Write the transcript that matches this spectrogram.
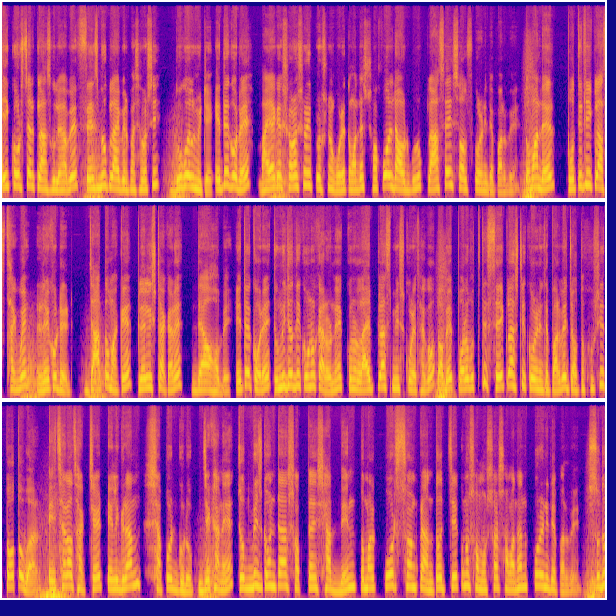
এই কোর্সের ক্লাসগুলো হবে ফেসবুক লাইভের পাশাপাশি গুগল মিটে এতে করে ভাইয়াকে সরাসরি প্রশ্ন করে তোমাদের সকল ডাউটগুলো ক্লাসেই সলভ করে নিতে পারবে। তোমাদের প্রতিটি ক্লাস থাকবে রেকর্ডেড, যা তোমাকে প্লেলিস্ট আকারে দেওয়া হবে। এতে করে তুমি যদি কোনো কারণে কোনো লাইভ ক্লাস মিস করে থাকো, তবে পরবর্তীতে সেই ক্লাসটি করে নিতে পারবে যত খুশি ততবার। এছাড়াও থাকছে টেলিগ্রাম সাপোর্ট গ্রুপ যেখানে চব্বিশ ঘণ্টা, সপ্তাহে সাত দিন তোমার কোর্স সংক্রান্ত যে কোনো সমস্যার সমাধান করে নিতে পারবে। শুধু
